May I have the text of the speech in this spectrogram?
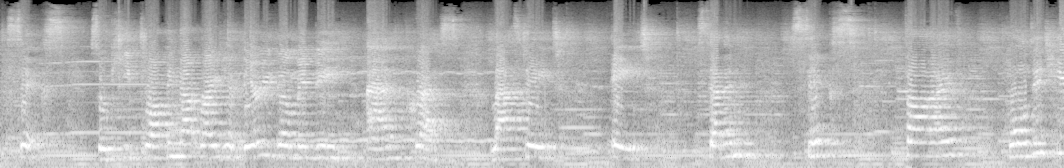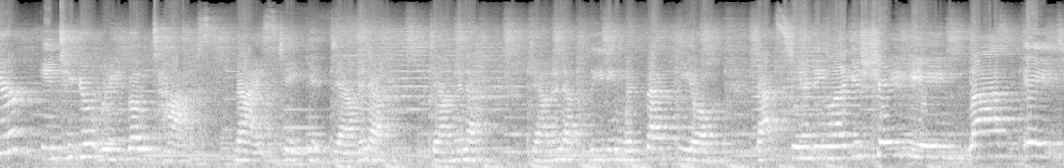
six. So keep dropping that right hip. There you go, Mindy. And press. Last eight, eight, seven, six, five. Hold it here into your rainbow taps. Nice. Take it down and up, down and up, down and up, leading with that heel. That standing leg is shaking. Last eight,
